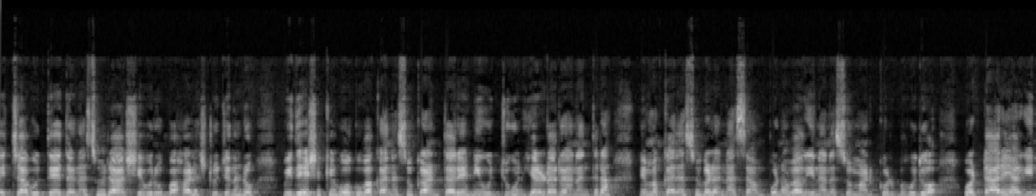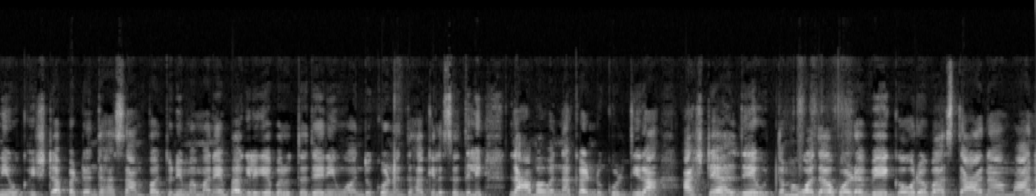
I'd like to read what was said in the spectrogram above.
ಹೆಚ್ಚಾಗುತ್ತೆ. ಧನಸು ರಾಶಿಯವರು ಬಹಳಷ್ಟು ಜನರು ವಿದೇಶಕ್ಕೆ ಹೋಗುವ ಕನಸು ಕಾಣ್ತಾರೆ. ನೀವು ಜೂನ್ ಎರಡರ ನಂತರ ನಿಮ್ಮ ಕನಸುಗಳನ್ನು ಸಂಪೂರ್ಣವಾಗಿ ನನಸು ಮಾಡಿಕೊಳ್ಬಹುದು. ಒಟ್ಟಾರೆಯಾಗಿ ನೀವು ಇಷ್ಟಪಟ್ಟಂತಹ ಸಂಪತ್ತು ನಿಮ್ಮ ಮನೆ ಬಾಗಿಲಿಗೆ ಬರುತ್ತದೆ. ನೀವು ಅಂದುಕೊಂಡಂತಹ ಕೆಲಸದಲ್ಲಿ ಲಾಭವನ್ನು ಕಂಡುಕೊಳ್ತೀರಾ. ಅಷ್ಟೇ ಅಲ್ಲದೆ ಉತ್ತಮವಾದ ಒಡವೆ, ಗೌರವ ಸ್ಥಾನ ಮಾನ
